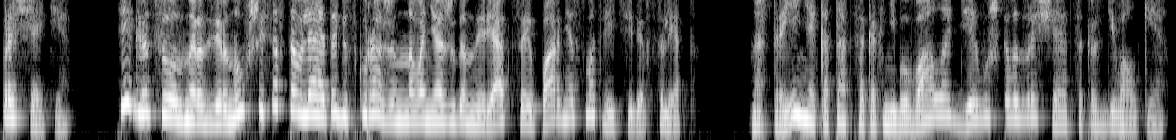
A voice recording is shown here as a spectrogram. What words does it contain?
«Прощайте» и, грациозно развернувшись, оставляет обескураженного неожиданной реакцией парня смотреть себе вслед. Настроение кататься как не бывало, девушка возвращается к раздевалке.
